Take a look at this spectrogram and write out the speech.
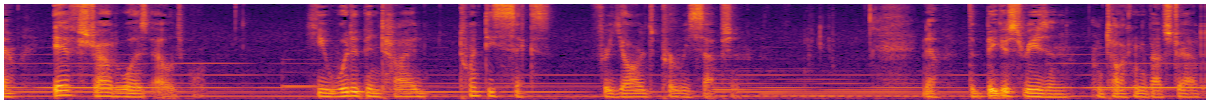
Now, if Stroud was eligible, he would have been tied 26 for yards per reception. Now, the biggest reason I'm talking about Stroud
